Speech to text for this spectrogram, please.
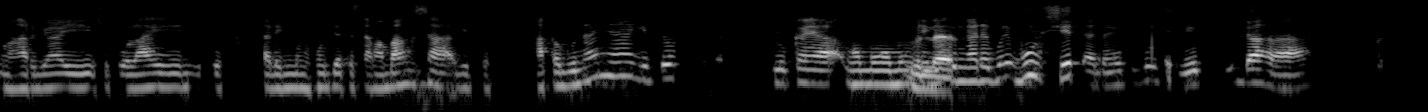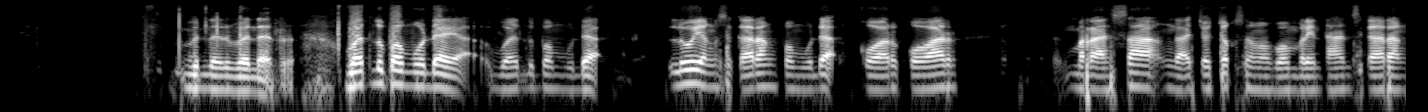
menghargai suku lain gitu. Saling menghujat sesama bangsa gitu. Apa gunanya gitu lu kayak ngomong-ngomong kayak gitu nggak ada gunanya. Bullshit ada itu bullshit. Udah lah. Bener-bener. Buat lu pemuda ya, buat lu pemuda, lu yang sekarang pemuda koar-koar merasa nggak cocok sama pemerintahan sekarang,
